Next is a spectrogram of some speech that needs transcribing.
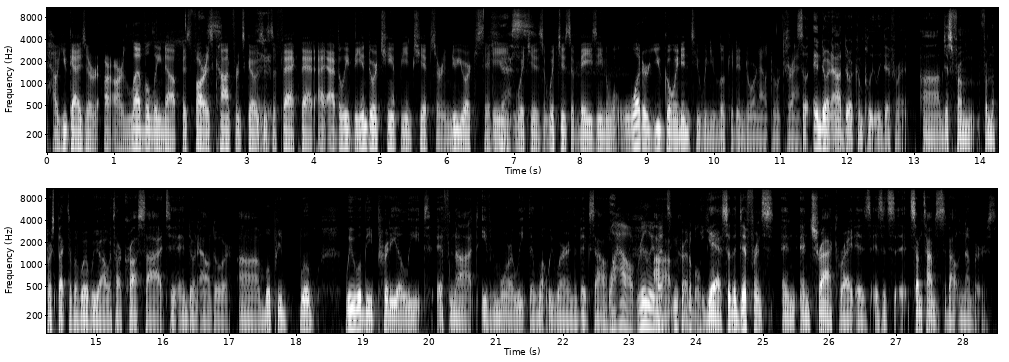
how you guys are, are, are leveling up as far yes. as conference goes is the fact that I, I, believe the indoor championships are in New York City, yes. which is which is amazing. What are you going into when you look at indoor and outdoor track? So indoor and outdoor completely different. Um, just from from the perspective of where we are with our cross side to indoor and outdoor, um, we'll pre we'll we will be pretty elite, if not even more elite than what we were in the Big South. Wow, really? That's um, incredible. Yeah. So the difference in, in track, right, is is it's sometimes it's about numbers,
